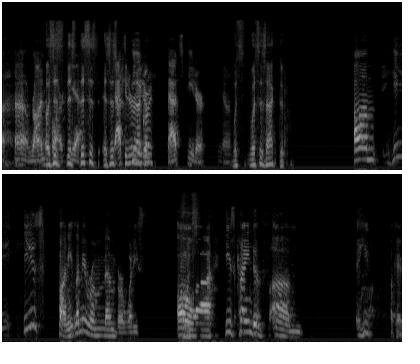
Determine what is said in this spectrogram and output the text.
Ron Oh, is this Clark. this yeah, this is is this That's Peter, Peter. That's Peter. What's what's his act? Um, he he's funny. Let me remember what he's. Oh, it's- uh, he's kind of um, he okay.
